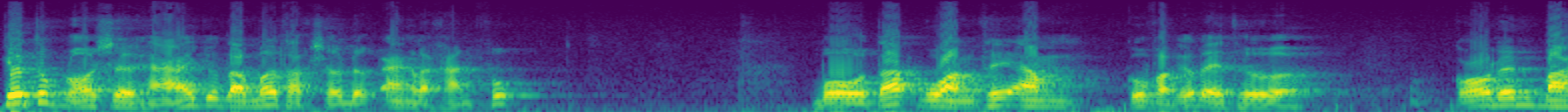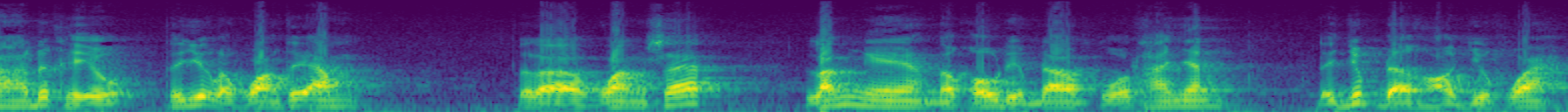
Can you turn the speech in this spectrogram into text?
Kết thúc nỗi sợ hãi, chúng ta mới thật sự được an lạc hạnh phúc. Bồ tát quan thế âm của phật giáo đại thừa có đến ba đức hiệu. Thứ nhất là quan thế âm, tức là quan sát, lắng nghe nỗi khổ niềm đau của tha nhân để giúp đỡ họ vượt qua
